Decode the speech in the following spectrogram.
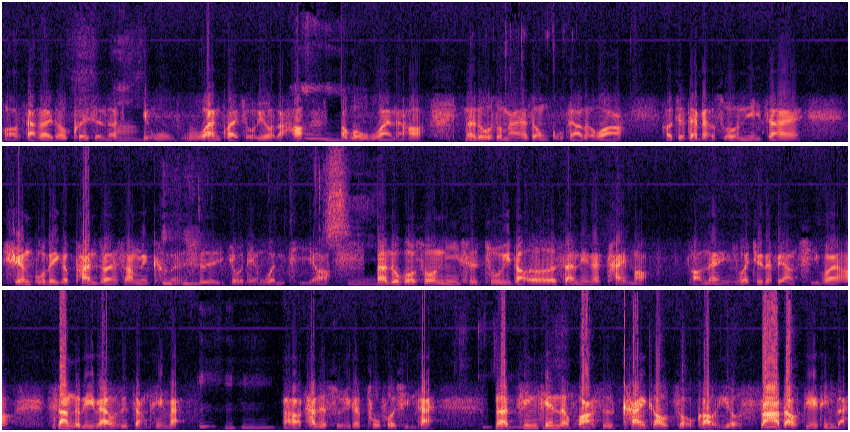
哦，大概都亏损了五五万块左右了哈，超过五万了哈。那如果说买了这种股票的话，哦，就代表说你在选股的一个判断上面可能是有点问题哈。那如果说你是注意到二二三零的泰茂。好，那你会觉得非常奇怪哈。上个礼拜我是涨停板，啊，它是属于一个突破形态。那今天的话是开高走高以后杀到跌停板，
